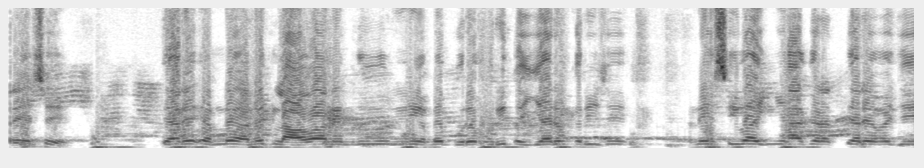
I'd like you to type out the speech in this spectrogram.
રહેશે ત્યારે એમને અનેક લાવવા અને બધું અમે પૂરેપૂરી તૈયારીઓ કરી છે. અને સિવાય અહીંયા આગળ અત્યારે હવે જે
